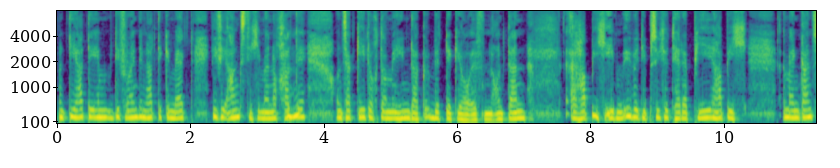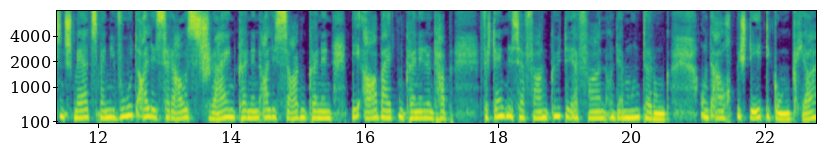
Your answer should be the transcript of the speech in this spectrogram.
Und die hatte eben, die Freundin hatte gemerkt, wie viel Angst ich immer noch hatte mhm. und sagt, geh doch da mal hin, da wird dir geholfen. Und dann äh, habe ich eben über die Psychotherapie, habe ich meinen ganzen Schmerz, meine Wut, alles rausschreien können, alles sagen können, bearbeiten können und habe Verständnis erfahren, Güte erfahren und Ermunterung und auch Bestätigung, ja.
